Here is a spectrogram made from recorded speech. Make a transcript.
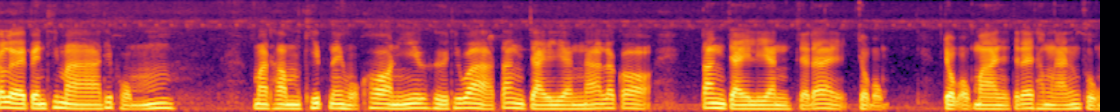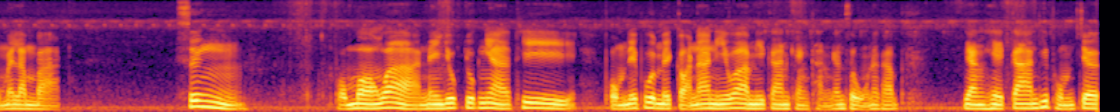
ก็เลยเป็นที่มาที่ผมมาทำคลิปในหัวข้อนี้ก็คือที่ว่าตั้งใจเรียนนะ แล้วก็ ตั้งใจเรียนจะได้จบออกจบออกมาเนี่ยจะได้ทำงานสูงไม่ลำบาก ซึ่งผมมองว่าในยุคยุคเนี่ยที่ผมได้พูดไปก่อนหน้านี้ว่ามีการแข่งขันกันสูงนะครับ อย่างเหตุการณ์ที่ผมเจอ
